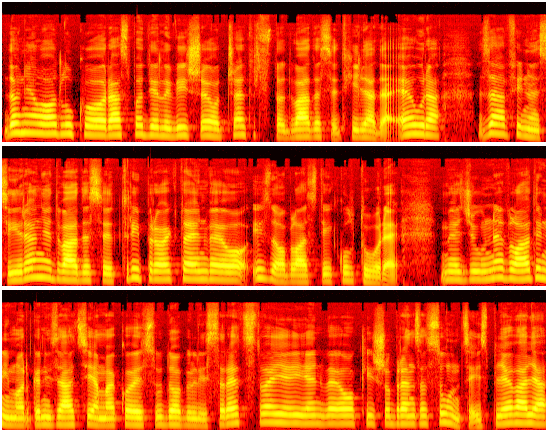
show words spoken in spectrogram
donijelo odluku o raspodjeli više od 420.000 eura za finansiranje 23 projekta NVO iz oblasti kulture. Među nevladinim organizacijama koje su dobili sredstva je i NVO Kišobran za sunce iz Pljevalja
